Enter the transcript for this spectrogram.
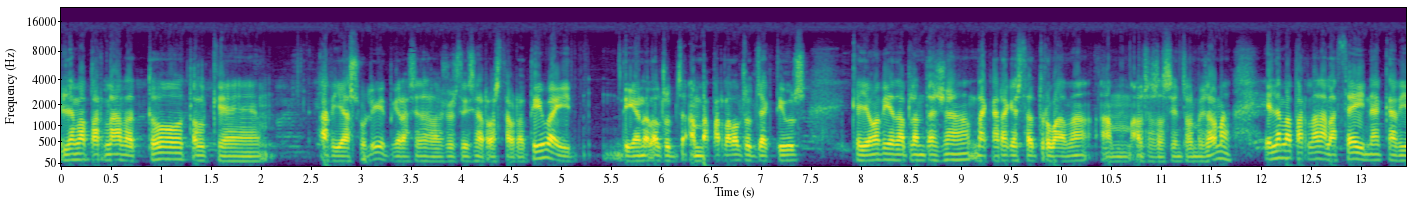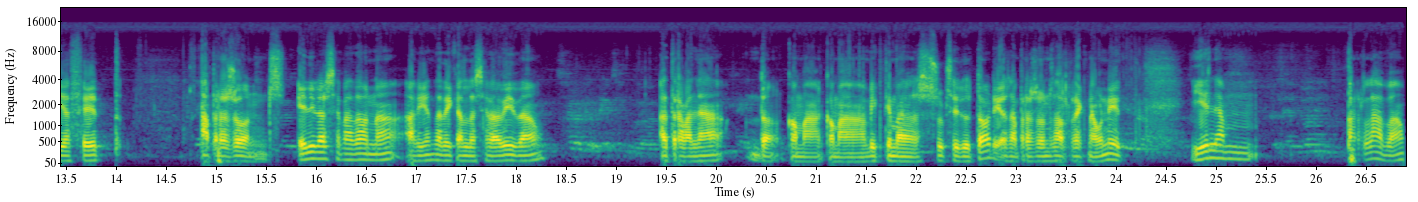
Ell em va parlar de tot el que havia assolit gràcies a la justícia restaurativa i diguem-ne em va parlar dels objectius que jo m'havia de plantejar de cara a aquesta trobada amb els assassins del meu germà. Ell em va parlar de la feina que havia fet a presons. Ell i la seva dona havien dedicat la seva vida a treballar de, com, a, com a víctimes substitutòries a presons del Regne Unit. I ell em parlava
